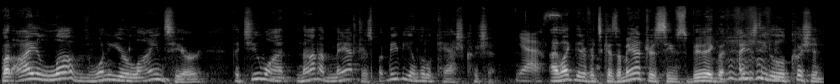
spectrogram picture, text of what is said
But I loved one of your lines here that you want not a mattress, but maybe a little cash cushion. Yes. I like the difference because a mattress seems to be big, but I just need a little cushion.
